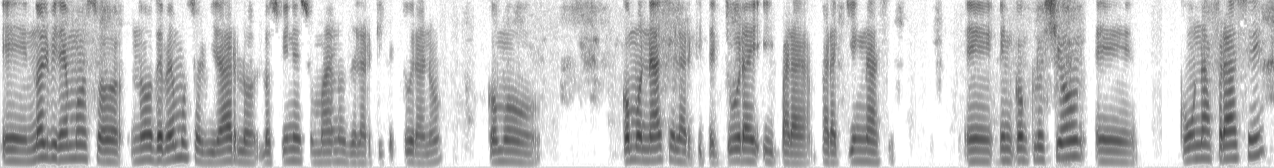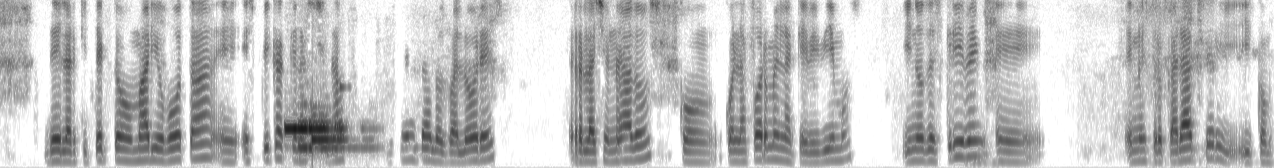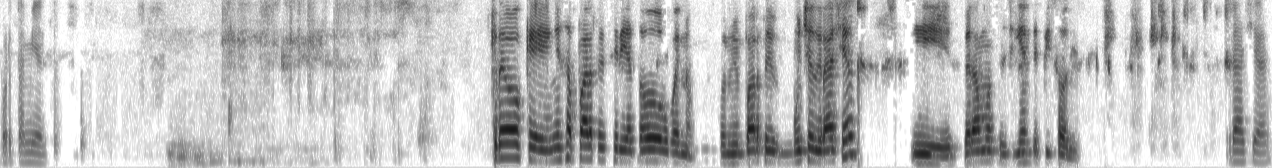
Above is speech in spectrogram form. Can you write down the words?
eh, no olvidemos o no debemos olvidar los fines humanos de la arquitectura, ¿no? Cómo, cómo nace la arquitectura y para, para quién nace. Eh, en conclusión, eh, con una frase del arquitecto Mario Bota, explica que la sociedad presenta los valores relacionados con, con, la forma en la que vivimos y nos describen en nuestro carácter y comportamiento creo que en esa parte sería todo. Bueno, por mi parte, muchas gracias y esperamos el siguiente episodio. Gracias.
